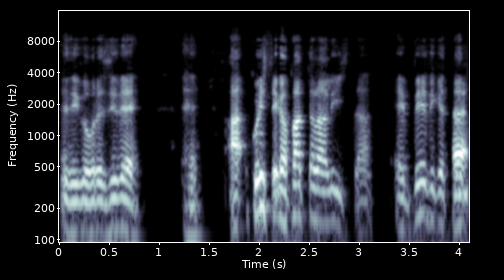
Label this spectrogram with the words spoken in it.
e dico Presidente, eh, ah, questi che ha fatto la lista e vedi che eh.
